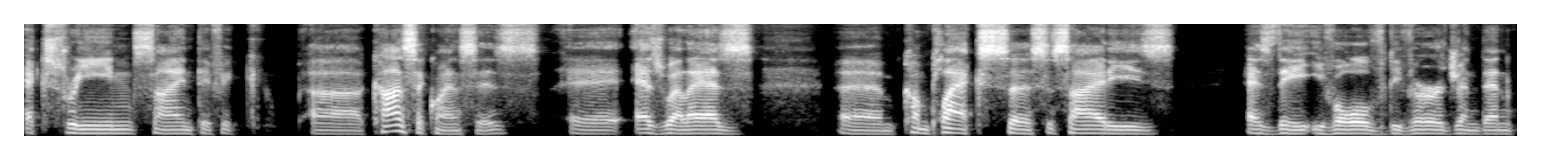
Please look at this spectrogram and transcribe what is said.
extreme scientific uh, consequences, uh, as well as um, complex uh, societies as they evolve, diverge, and then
